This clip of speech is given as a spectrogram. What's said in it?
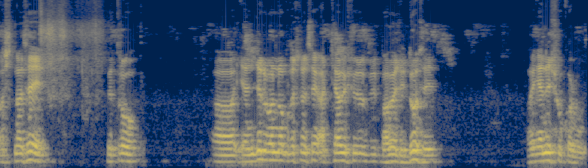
પ્રશ્ન છે. મિત્રો એન્જલ વનનો પ્રશ્ન છે, અઠ્યાવીસો ભાવે લીધો છે. હવે એને શું કરવું?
